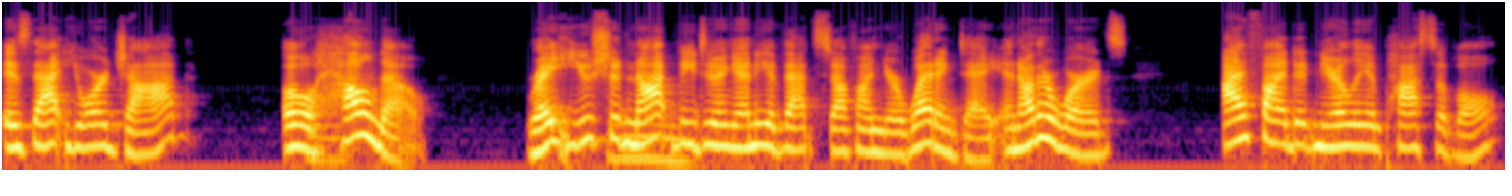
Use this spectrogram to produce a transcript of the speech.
is that your job? Oh, hell no. Right? You should not be mm. doing any of that stuff on your wedding day. In other words, I find it nearly impossible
